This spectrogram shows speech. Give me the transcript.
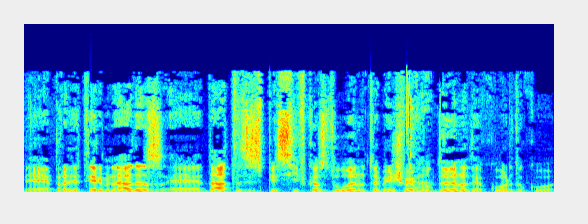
é, para determinadas é, datas específicas do ano também. A gente vai tá. mudando de acordo com,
